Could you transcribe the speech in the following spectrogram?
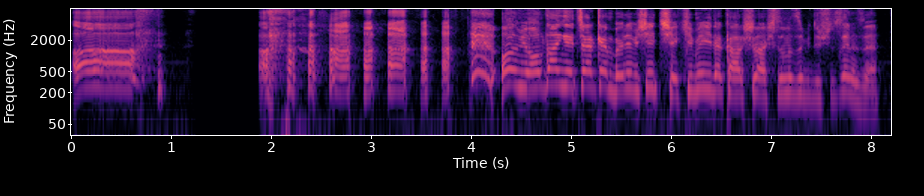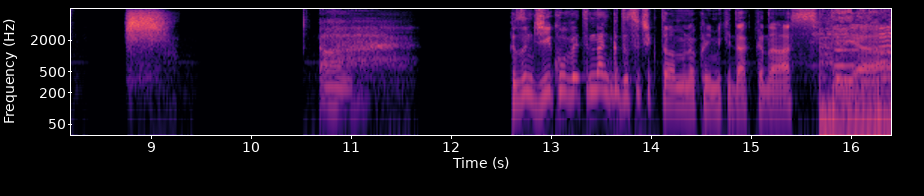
Aa. Oğlum yoldan geçerken böyle bir şey çekimiyle karşılaştığınızı bir düşünsenize. Ah. Kızın G kuvvetinden gıdısı çıktı amına koyayım iki dakikada. Ah, siktir ya.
